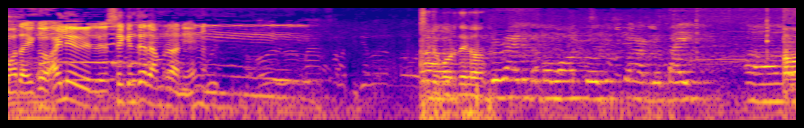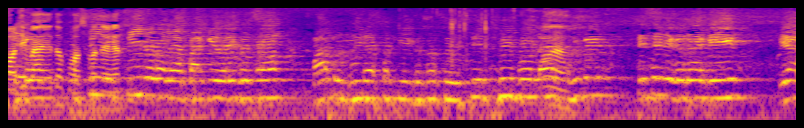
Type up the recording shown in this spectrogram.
मदाईको अहिले सेकेन्ड चाहिँ राम्रो हाने होइन छिटो गर्दै. Uh, अदिप आयो त फर्स्टमा चाहिँ मात्र दुईवटा सकिएको छ so still three four laps remain त्यसैले गर्दाखेरि या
